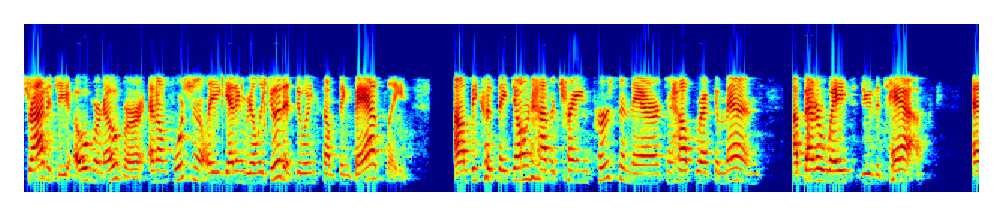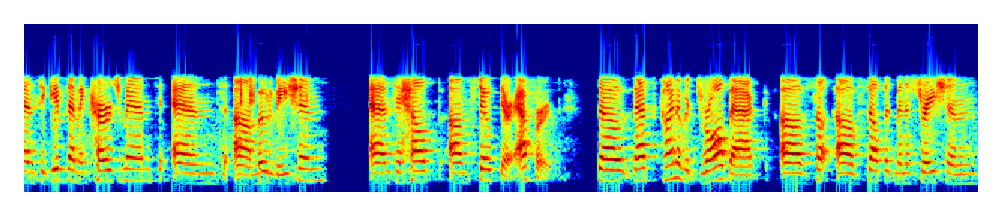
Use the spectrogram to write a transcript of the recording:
strategy over and over and unfortunately getting really good at doing something badly um, because they don't have a trained person there to help recommend a better way to do the task and to give them encouragement and uh, motivation and to help um, stoke their effort. So that's kind of a drawback of, of self-administration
